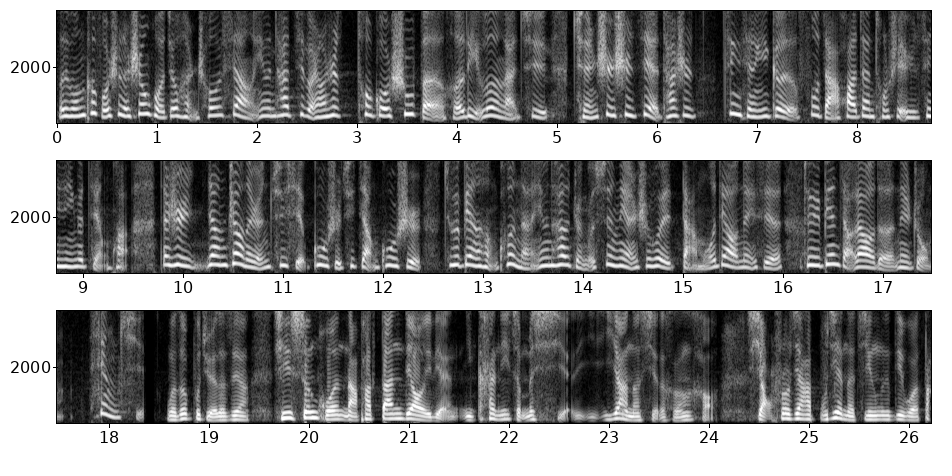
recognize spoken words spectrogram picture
我觉得文科博士的生活就很抽象，因为他基本上是透过书本和理论来去诠释世界，他是进行一个复杂化，但同时也是进行一个简化。但是让这样的人去写故事、去讲故事，就会变得很困难，因为他的整个训练是会打磨掉那些对于边角料的那种兴趣。我都不觉得这样。其实生活哪怕单调一点，你看你怎么写，一样能写得很好。小说家不见得经历过大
